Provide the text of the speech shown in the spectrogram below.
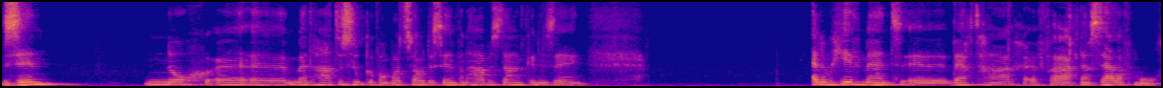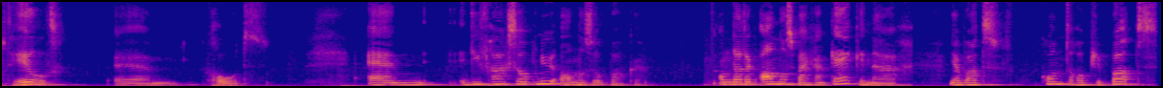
zin nog met haar te zoeken van wat zou de zin van haar bestaan kunnen zijn. En op een gegeven moment werd haar vraag naar zelfmoord heel um, groot. En die vraag zou ik nu anders oppakken. Omdat ik anders ben gaan kijken naar ja, wat komt er op je pad?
